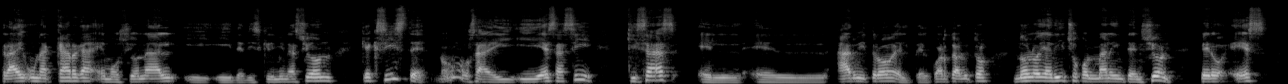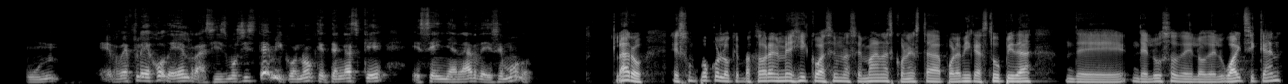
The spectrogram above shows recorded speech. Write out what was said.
trae una carga emocional y, de discriminación que existe, ¿no? O sea, y, es así. Quizás el, árbitro, el, el cuarto árbitro, no lo haya dicho con mala intención, pero es un eh, reflejo del racismo sistémico, ¿no? Que tengas que eh, señalar de ese modo. Claro, es un poco lo que pasó ahora en México hace unas semanas con esta polémica estúpida de, del uso de lo del white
